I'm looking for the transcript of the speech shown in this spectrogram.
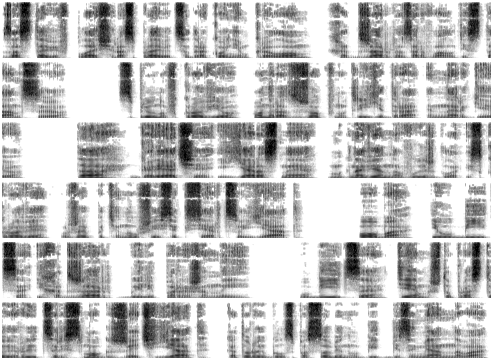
заставив плащ расправиться драконьим крылом, Хаджар разорвал дистанцию. Сплюнув кровью, он разжег внутри ядра энергию. Та, горячая и яростная, мгновенно выжгла из крови уже потянувшийся к сердцу яд. Оба, и убийца, и Хаджар, были поражены. Убийца тем, что простой рыцарь смог сжечь яд, который был способен убить безымянного,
